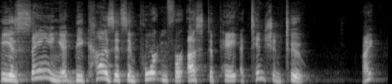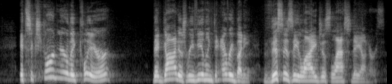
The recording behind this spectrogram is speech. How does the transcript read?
He is saying it because it's important for us to pay attention to, right? It's extraordinarily clear that God is revealing to everybody this is Elijah's last day on earth.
